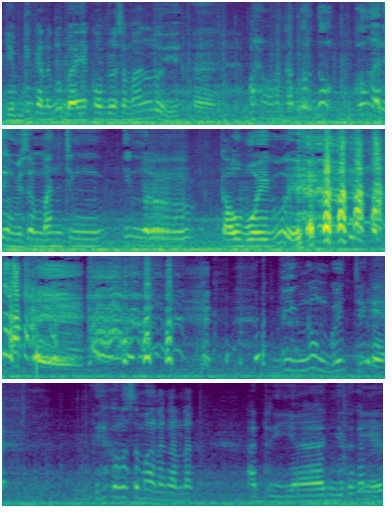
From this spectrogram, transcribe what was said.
Ya mungkin karena gue banyak ngobrol sama lo ya. Orang-orang kantor tuh kok nggak ada yang bisa mancing inner cowboy gue ya? Bingung gue cuy kayak ya kalau sama anak-anak Adrian gitu kan. Iya.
